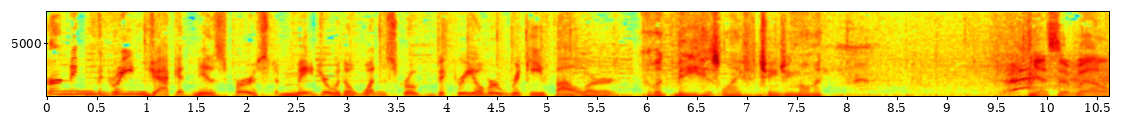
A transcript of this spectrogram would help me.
earning the green jacket in his first major with a one stroke victory over Rickie Fowler. Will it be his life changing moment? Yes, it will.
